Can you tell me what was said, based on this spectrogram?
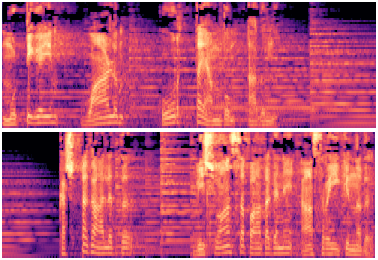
മുട്ടികയും വാളും കൂർത്ത അമ്പും ആകുന്നു. കഷ്ടകാലത്ത് വിശ്വാസപാതകനെ ആശ്രയിക്കുന്നത്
